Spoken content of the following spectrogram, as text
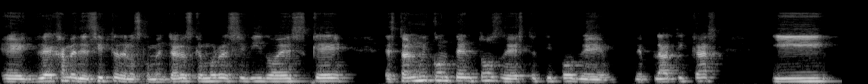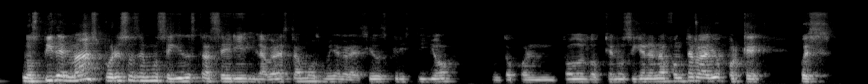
eh, déjame decirte de los comentarios que hemos recibido es que están muy contentos de este tipo de, de pláticas y nos piden más, por eso hemos seguido esta serie y la verdad estamos muy agradecidos, Cristi y yo, junto con todos los que nos siguen en la Fonte Radio, porque pues,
